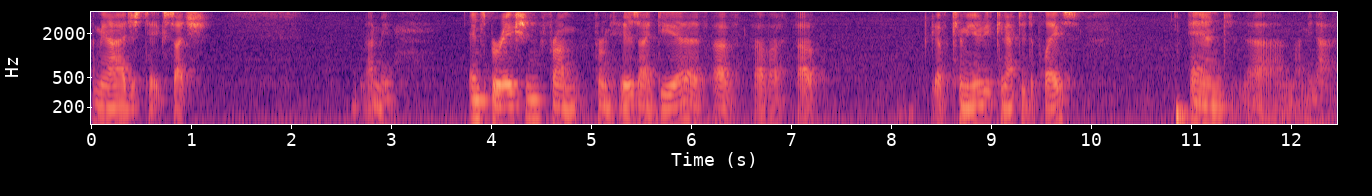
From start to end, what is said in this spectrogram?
I mean, I just take such, I mean, inspiration from from his idea of of of, a, of, of community connected to place. And um, I mean, I,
